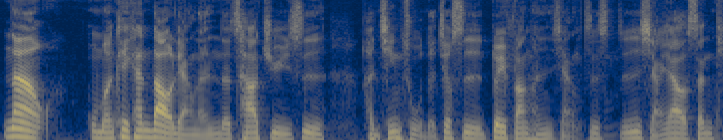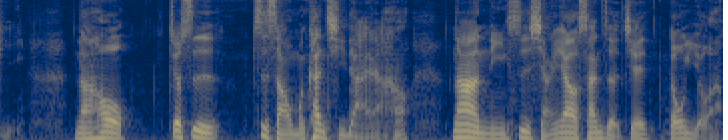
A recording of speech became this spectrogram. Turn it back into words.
那我们可以看到两人的差距是很清楚的，就是对方很想只只是想要身体，然后就是至少我们看起来啊，哈，那你是想要三者皆都有啊，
